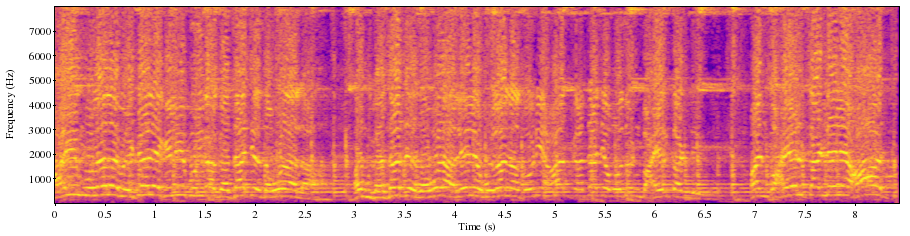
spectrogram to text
आई मुलाला भेटायला गेली मुलगा गजाच्या जवळ आला. आणि गजाच्या जवळ आलेल्या मुलाला दोन्ही हात गजाच्या मधून बाहेर काढले. आणि बाहेर काढलेले हात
